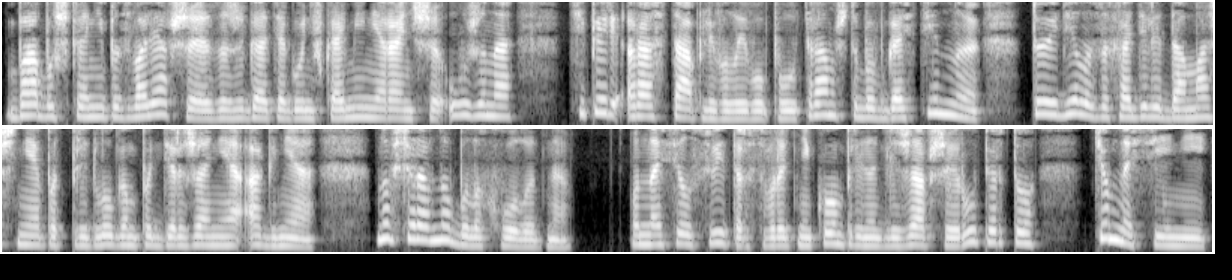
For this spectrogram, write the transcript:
Бабушка, не позволявшая зажигать огонь в камине раньше ужина, теперь растапливала его по утрам, чтобы в гостиную то и дело заходили домашние под предлогом поддержания огня, но все равно было холодно. Он носил свитер с воротником, принадлежавший Руперту, темно-синий,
